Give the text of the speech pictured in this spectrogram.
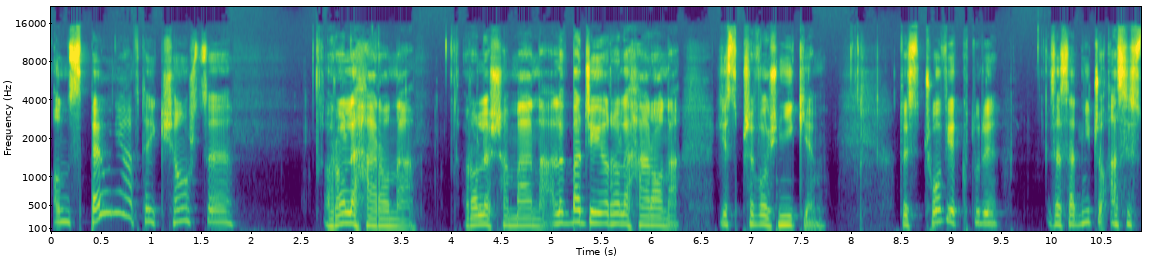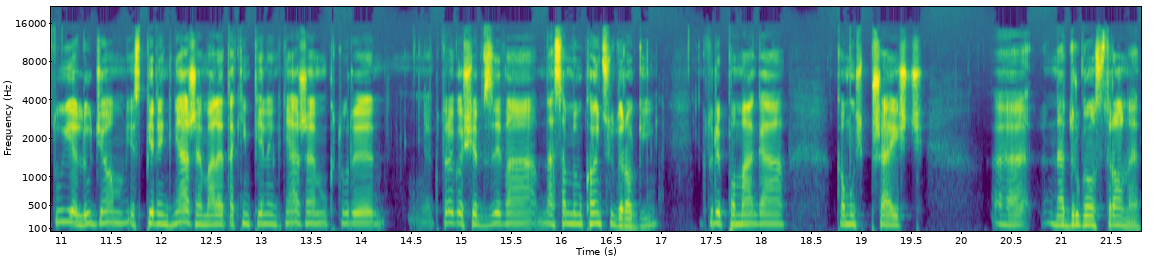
on spełnia w tej książce rolę Harona, rolę szamana, ale bardziej rolę Harona. Jest przewoźnikiem. To jest człowiek, który zasadniczo asystuje ludziom, jest pielęgniarzem, ale takim pielęgniarzem, który, którego się wzywa na samym końcu drogi, który pomaga komuś przejść e, na drugą stronę,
